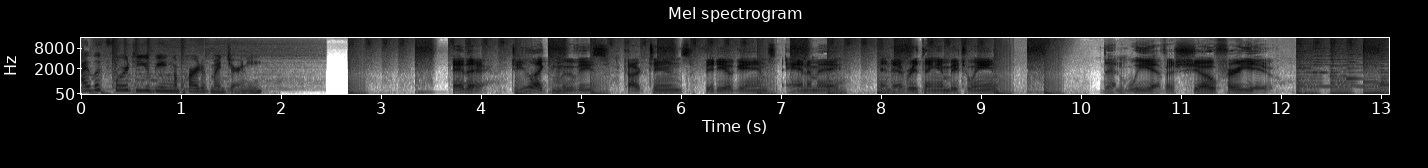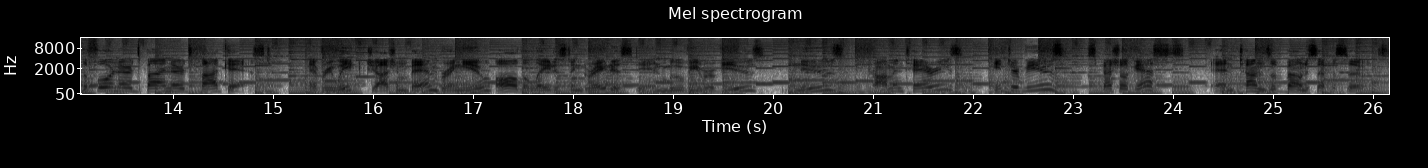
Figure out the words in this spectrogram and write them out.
I look forward to you being a part of my journey. Hey there. Do you like movies, cartoons, video games, anime, and everything in between? Then we have a show for you. The Four Nerds by Nerds podcast. Every week, Josh and Ben bring you all the latest and greatest in movie reviews, news, commentaries, interviews, special guests, and tons of bonus episodes.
